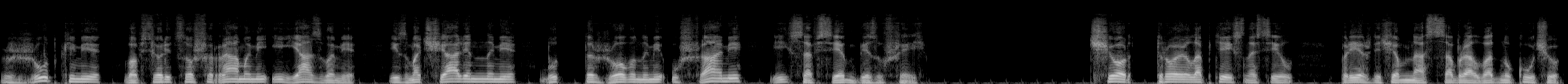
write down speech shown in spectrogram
с жуткими во все лицо шрамами и язвами, измочаленными, будто жеванными ушами и совсем без ушей. Черт трое лаптей сносил, прежде чем нас собрал в одну кучу,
